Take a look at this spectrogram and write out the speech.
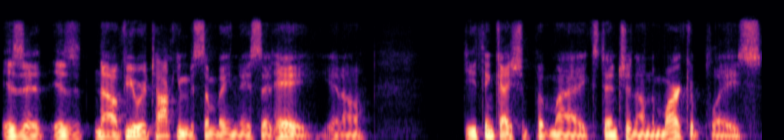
is it is it, now if you were talking to somebody and they said, "Hey, you know, do you think I should put my extension on the marketplace?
